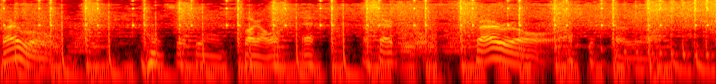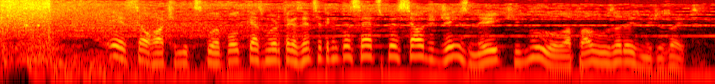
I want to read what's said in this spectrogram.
Pharaoh. Só tem um faraó, é, tá certo. Pharaoh. Esse é o Hot Mix Club Podcast número 337, especial DJ Snake no Lollapalooza 2018.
